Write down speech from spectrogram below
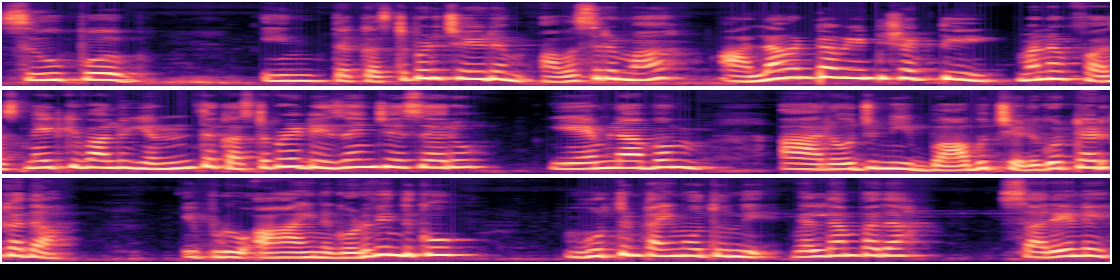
సూపర్బ్ ఇంత కష్టపడి చేయడం అవసరమా? అలా అంటావేంటి శక్తి? మన ఫస్ట్ నైట్కి వాళ్ళు ఎంత కష్టపడి డిజైన్ చేశారు? ఏం లాభం? ఆ రోజు నీ బాబు చెడగొట్టాడు కదా. ఇప్పుడు ఆయన గొడవ ఎందుకు? ముహూర్తం టైం అవుతుంది. వెళ్దాం పదా. సరేలే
